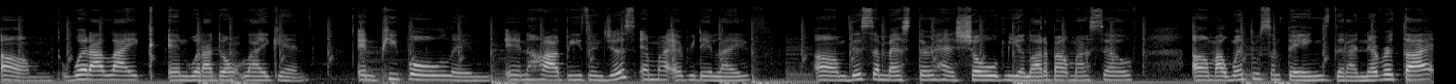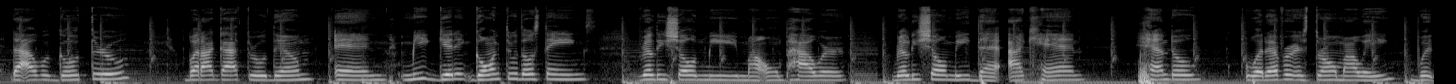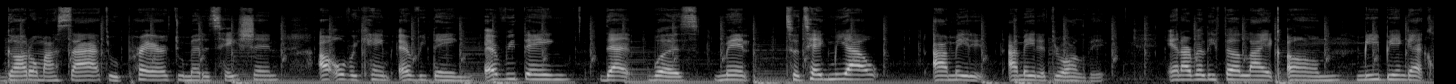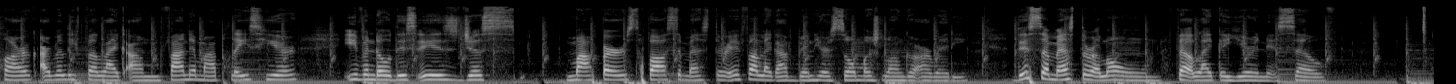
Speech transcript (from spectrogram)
um, what I like and what I don't like, and in people and in hobbies, and just in my everyday life. Um, this semester has showed me a lot about myself. Um, I went through some things that I never thought that I would go through, but I got through them. And me getting going through those things really showed me my own power. Really showed me that I can handle whatever is thrown my way with God on my side through prayer, through meditation. I overcame everything, everything that was meant to take me out I made it I made it through all of it. And I really felt like um, me being at Clark, I really felt like I'm finding my place here. Even though this is just my first fall semester, it felt like I've been here so much longer already. This semester alone felt like a year in itself.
